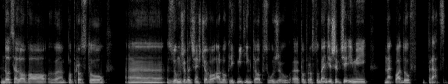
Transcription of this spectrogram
docelowo e, po prostu e, Zoom, żeby częściowo albo Click Meeting to obsłużył, e, po prostu będzie szybciej i mniej nakładów pracy.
